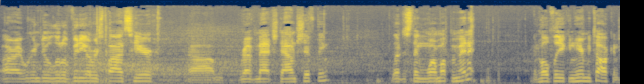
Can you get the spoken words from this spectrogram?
All right, we're gonna do a little video response here. Um, rev match downshifting. Let this thing warm up a minute, and hopefully you can hear me talking.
